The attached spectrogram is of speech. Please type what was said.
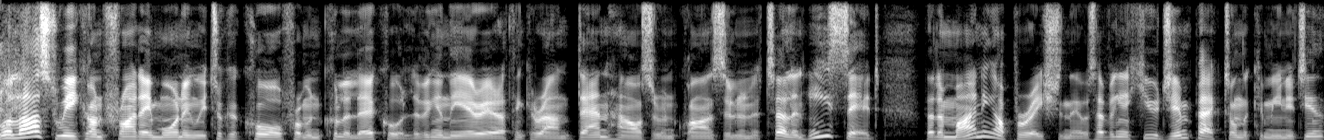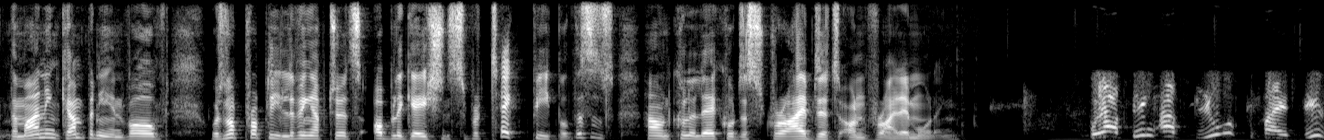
Well, last week on Friday morning, we took a call from Nkululeko, living in the area, I think around Dannhauser in KwaZulu Natal, and he said that a mining operation there was having a huge impact on the community, and that the mining company involved was not properly living up to its obligations to protect people. This is how Nkululeko described it on Friday morning. We are being abused by these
